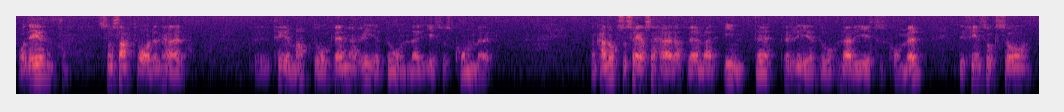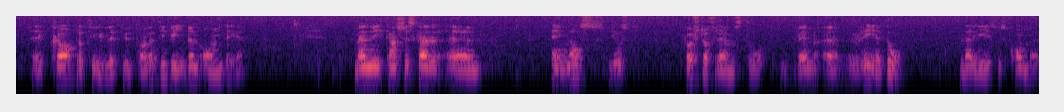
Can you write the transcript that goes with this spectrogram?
Och det är som sagt var den här Eh, temat då, vem är redo när Jesus kommer? Man kan också säga så här att vem är inte redo när Jesus kommer? Det finns också eh, klart och tydligt uttalat i Bibeln om det. Men vi kanske ska eh, ägna oss just först och främst åt vem är redo när Jesus kommer?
